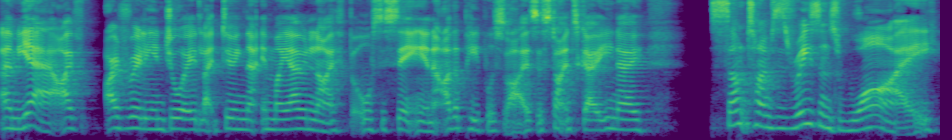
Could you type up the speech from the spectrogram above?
um, yeah, I've I've really enjoyed like doing that in my own life, but also seeing in other people's lives. Are starting to go, you know, sometimes there's reasons why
